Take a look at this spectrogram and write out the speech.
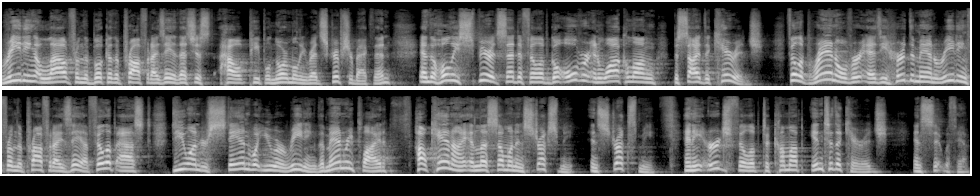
reading aloud from the book of the prophet Isaiah. That's just how people normally read scripture back then. And the Holy Spirit said to Philip, Go over and walk along beside the carriage. Philip ran over as he heard the man reading from the prophet Isaiah. Philip asked, Do you understand what you are reading? The man replied, How can I unless someone instructs me? Instructs me. And he urged Philip to come up into the carriage and sit with Him.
